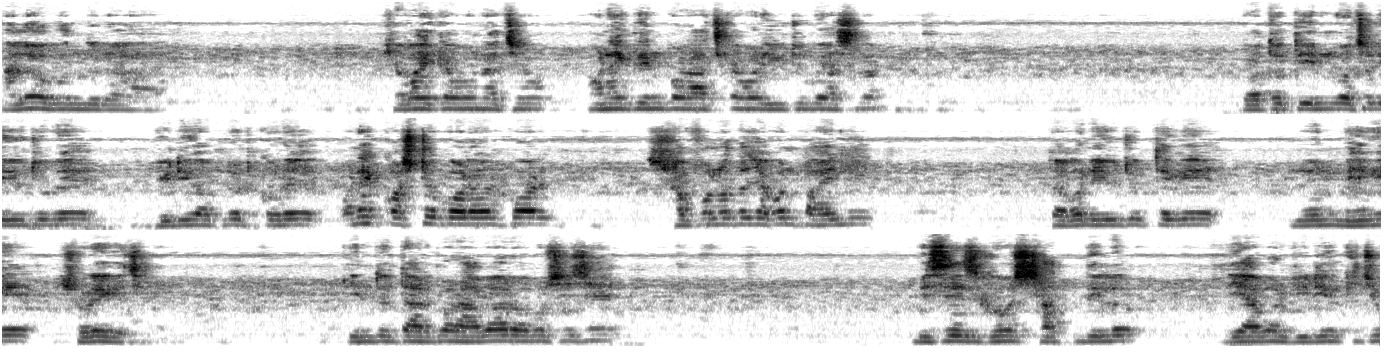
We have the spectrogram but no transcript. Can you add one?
হ্যালো বন্ধুরা, সবাই কেমন আছো? অনেক দিন পর আজকে আবার ইউটিউবে আসলাম। গত তিন বছর ইউটিউবে ভিডিও আপলোড করে অনেক কষ্ট করার পর সফলতা যখন পাইনি, তখন ইউটিউব থেকে মন ভেঙে সরে গেছিল কিন্তু তারপর আবার অবশেষে বিশেষ ঘোষ সাথ দিল দিয়ে আবার ভিডিও কিছু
